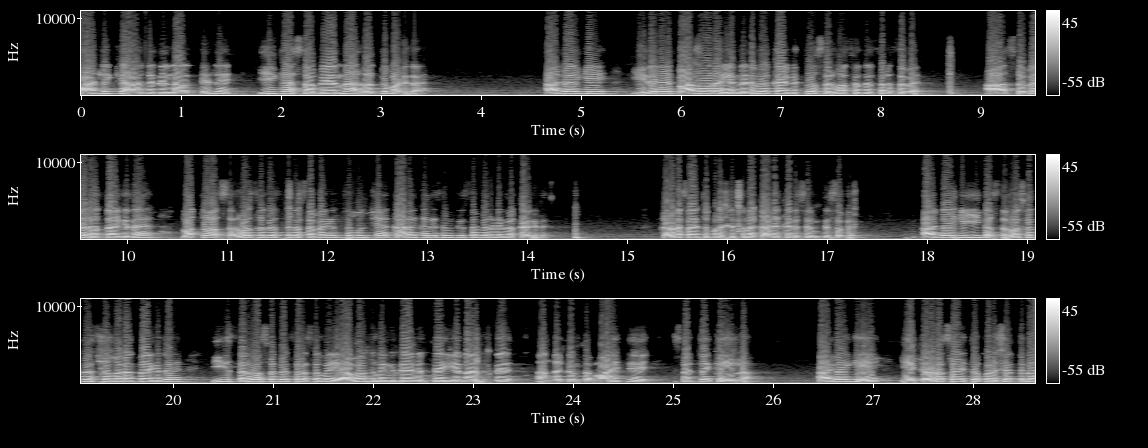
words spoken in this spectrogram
ಮಾಡ್ಲಿಕ್ಕೆ ಆಗದಿಲ್ಲ ಅಂತ ಹೇಳಿ ಈಗ ಸಭೆಯನ್ನ ರದ್ದು ಮಾಡಿದ್ದಾರೆ. ಹಾಗಾಗಿ ಇದೇ ಭಾನುವಾರ ಏನ್ ನಡಿಬೇಕಾಗಿತ್ತು? ಸರ್ವ ಸದಸ್ಯರ ಸಭೆ. ಆ ಸಭೆ ರದ್ದಾಗಿದೆ ಮತ್ತು ಆ ಸರ್ವ ಸದಸ್ಯರ ಸಭೆಗಿಂತ ಮುಂಚೆ ಕಾರ್ಯಕಾರಿ ಸಮಿತಿ ಸಭೆ ನಡಿಬೇಕಾಗಿದೆ. ಕನ್ನಡ ಸಾಹಿತ್ಯ ಪರಿಷತ್ತಿನ ಕಾರ್ಯಕಾರಿ ಸಮಿತಿ ಸಭೆ. ಹಾಗಾಗಿ ಈಗ ಸರ್ವ ಸದಸ್ಯ ಸಭೆ ರದ್ದಾಗಿದೆ. ಈ ಸರ್ವ ಸದಸ್ಯರ ಸಭೆ ಯಾವಾಗ ನಿಗದಿ ಆಗುತ್ತೆ, ಏನಾಗುತ್ತೆ ಅಂತಕ್ಕಂಥ ಮಾಹಿತಿ ಸದ್ಯಕ್ಕೆ ಇಲ್ಲ. ಹಾಗಾಗಿ ಈ ಕನ್ನಡ ಸಾಹಿತ್ಯ ಪರಿಷತ್ತಿನ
